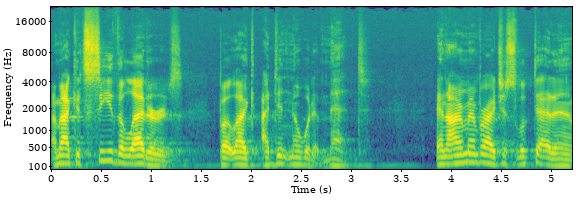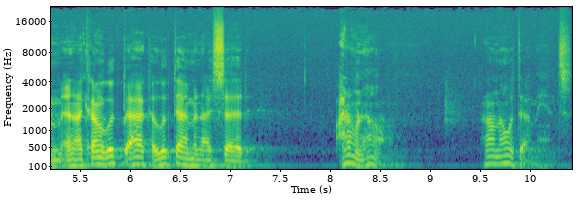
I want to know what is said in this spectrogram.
I mean, I could see the letters, but like I didn't know what it meant. And I remember I just looked at him and I kind of looked back, I looked at him and I said, I don't know. I don't know what that means.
